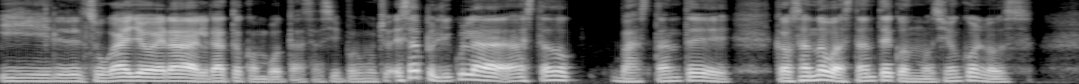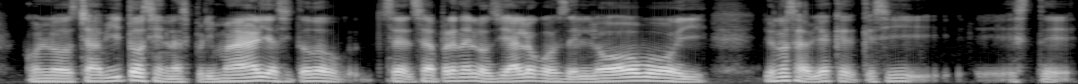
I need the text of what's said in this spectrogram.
Y el- su gallo era el gato con botas, así por mucho. Esa película ha estado bastante, causando bastante conmoción con los, con los chavitos y en las primarias y todo. Se, se aprenden los diálogos del lobo y yo no sabía que, que sí, este,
